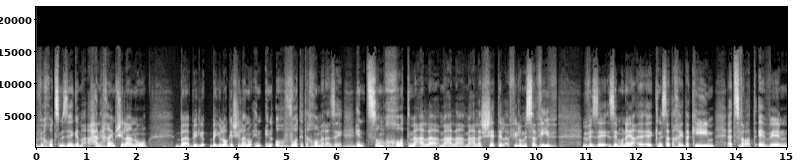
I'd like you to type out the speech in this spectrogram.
וחוץ מזה, גם החניכיים שלנו... בביולוגיה שלנו, הן, הן אוהבות את החומר הזה, mm. הן צומחות מעל, מעל, מעל השתל אפילו מסביב. וזה מונע אה, אה, כניסת החיידקים, צבירת אבן.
